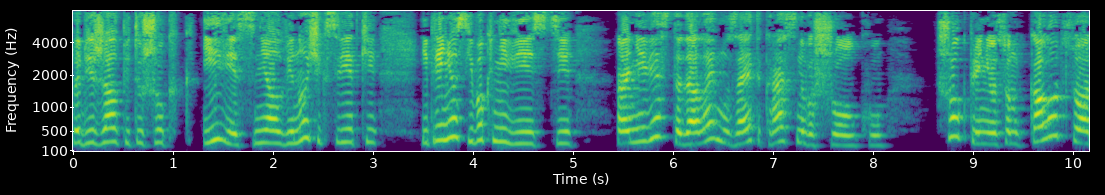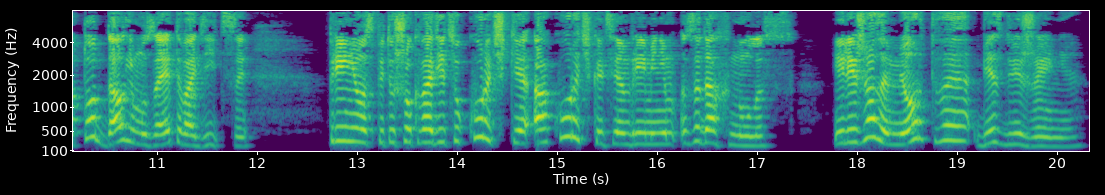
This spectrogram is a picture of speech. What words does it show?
Побежал петушок к Иве, снял веночек с ветки и принес его к невесте, а невеста дала ему за это красного шелку. Шелк принес он к колодцу, а тот дал ему за это водицы. Принес петушок водицу курочке, а курочка тем временем задохнулась и лежала мертвая, без движения.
